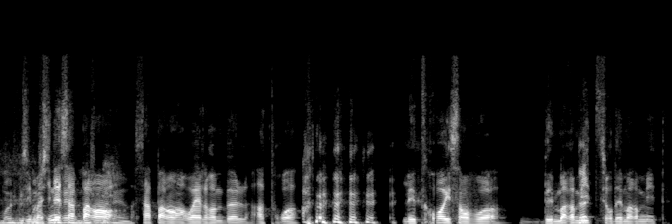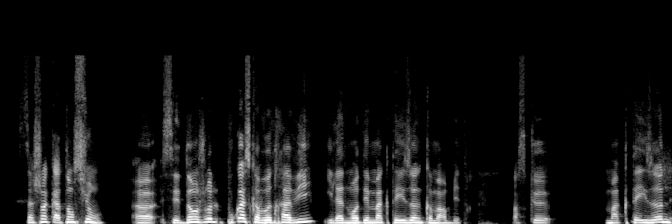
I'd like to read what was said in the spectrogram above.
Moi, je- Vous imaginez, ça part, en, ça part en Royal Rumble à trois. Les trois, ils s'envoient des marmites sur des marmites. Sachant qu'attention, euh, c'est dangereux. Pourquoi est-ce qu'à votre avis, il a demandé Mac Tyson comme arbitre? Parce que Mac Tyson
